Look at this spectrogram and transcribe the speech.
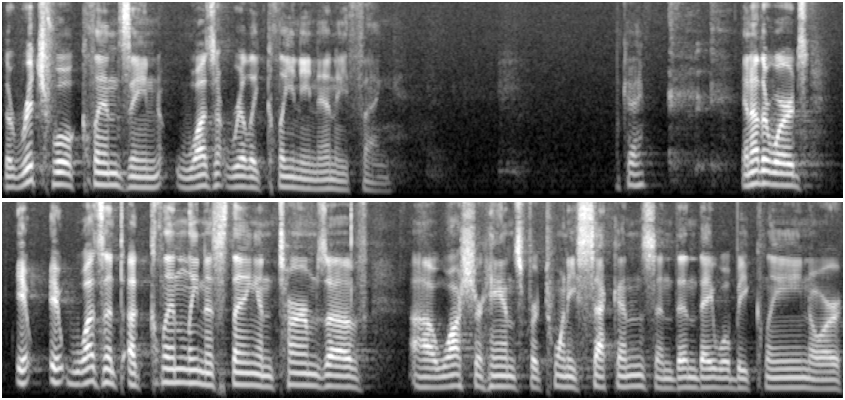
the ritual cleansing wasn't really cleaning anything. Okay? In other words, it, it wasn't a cleanliness thing in terms of uh, wash your hands for 20 seconds and then they will be clean, or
